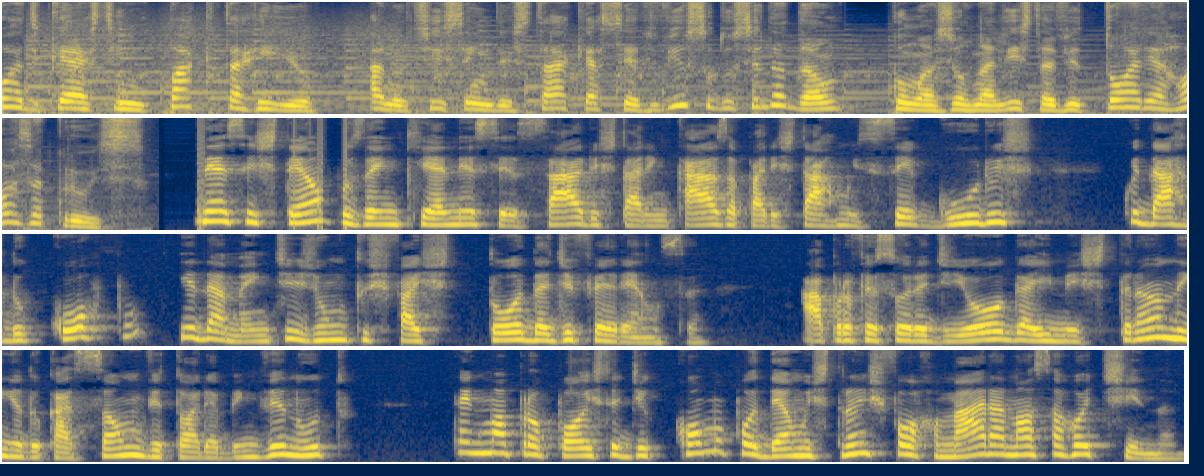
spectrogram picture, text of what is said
Podcast Impacta Rio. A notícia em destaque a serviço do cidadão, com a jornalista Vitória Rosa Cruz. Nesses tempos em que é necessário estar em casa para estarmos seguros, cuidar do corpo e da mente juntos faz toda a diferença. A professora de yoga e mestrando em educação, Vitória Benvenuto, tem uma proposta de como podemos transformar a nossa rotina.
